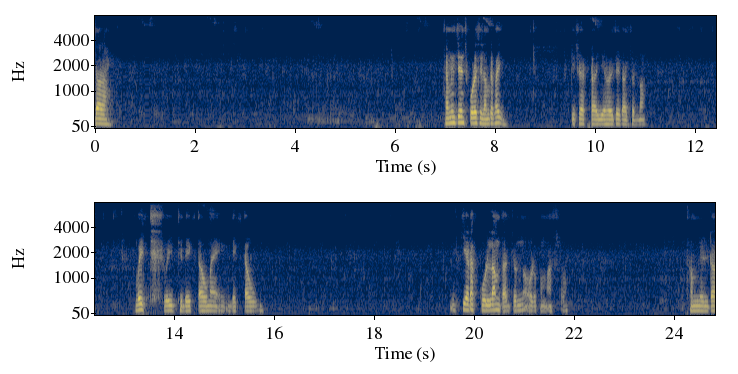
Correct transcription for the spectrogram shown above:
দাঁড়া ফ্যামিলি চেঞ্জ করেছিলাম রে ভাই। কিছু একটা ইয়ে হয়েছে তার জন্য। ওয়েট ওয়েট দেখতাও হুম মাই দেখতা কি একটা করলাম তার জন্য, ওরকম আসলো। থামনেলটা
